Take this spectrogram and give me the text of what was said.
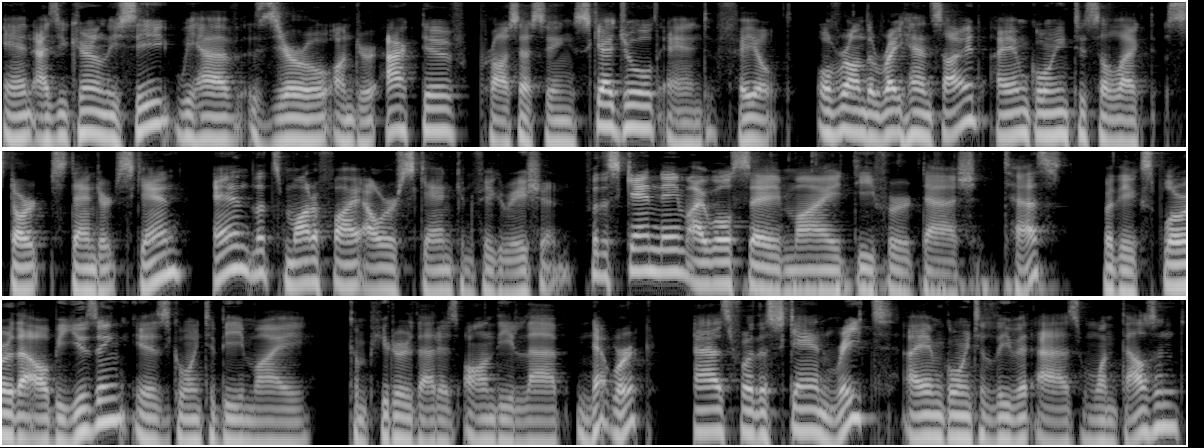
And as you currently see, we have zero under active, processing scheduled, and failed. Over on the right hand side, I am going to select start standard scan and let's modify our scan configuration. For the scan name, I will say my DFIR-test. For the Explorer that I'll be using is going to be my computer that is on the lab network. As for the scan rate, I am going to leave it as 1000.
